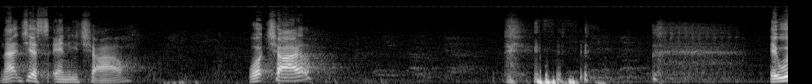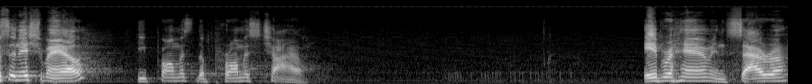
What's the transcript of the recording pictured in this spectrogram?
Not just any child. What child? It was an Ishmael. He promised the promised child. Abraham and Sarah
